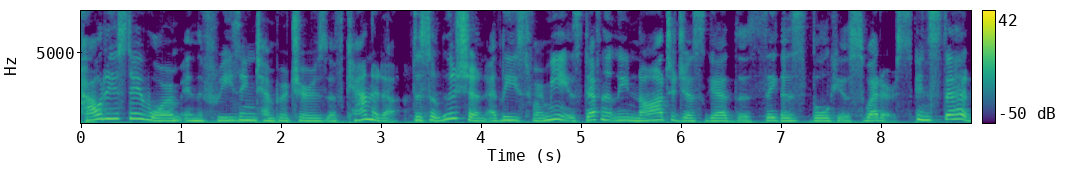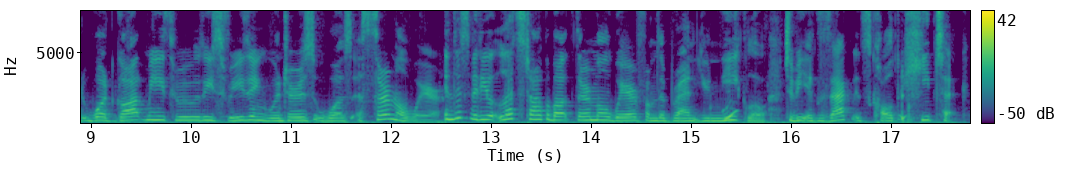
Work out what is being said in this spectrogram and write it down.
How do you stay warm in the freezing temperatures of Canada? The solution, at least for me, is definitely not to just get the thickest, bulkiest sweaters. Instead, what got me through these freezing winters was thermal wear. In this video, let's talk about thermal wear from the brand Uniqlo. To be exact, it's called Heattech.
